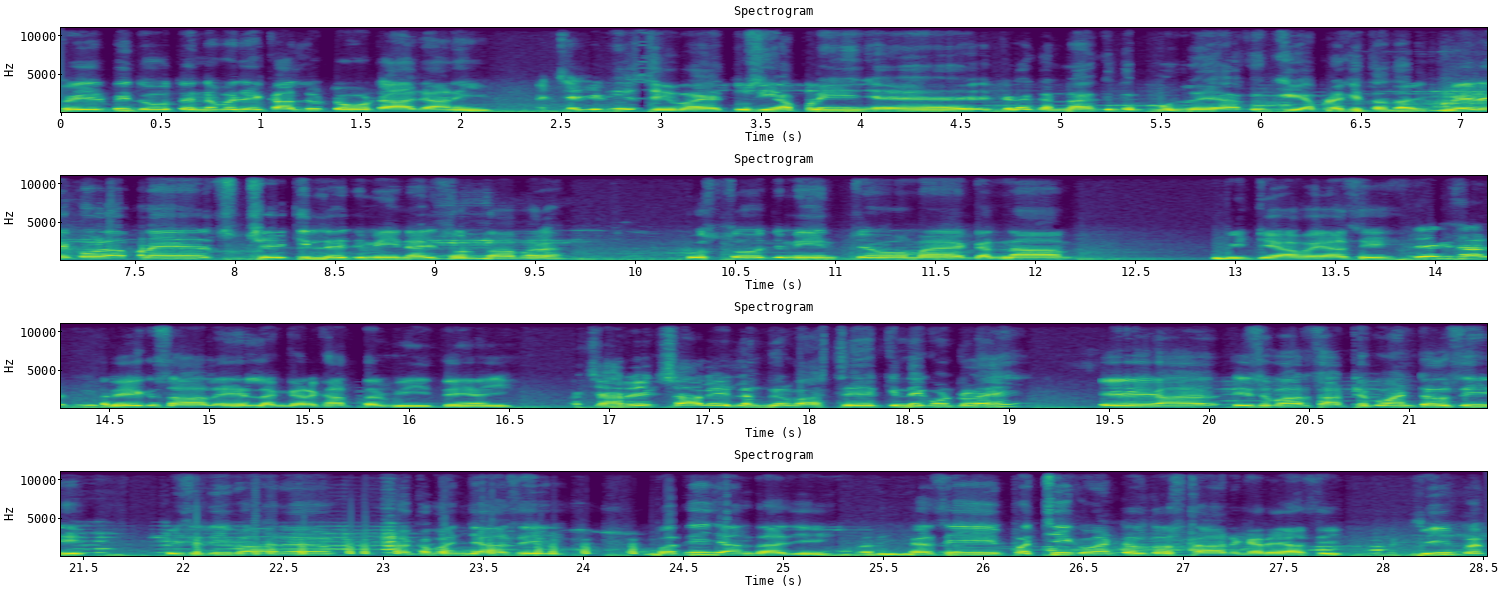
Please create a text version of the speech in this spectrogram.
ਫੇਰ ਵੀ 2-3 ਵਜੇ ਕੱਲ ਨੂੰ ਟੋਟ ਆ ਜਾਣੀ। ਅੱਛਾ ਜਿਹੜੀ ਇਹ ਸੇਵਾ ਹੈ ਤੁਸੀਂ ਆਪਣੀ ਜਿਹੜਾ ਗੰਨਾ ਕਿਤੇ ਮੁੱਲ ਆ ਕਿ ਕੀ ਆਪਣੇ ਖੇਤਾਂ ਦਾ? ਹੈ? ਮੇਰੇ ਕੋਲ ਆਪਣੇ 6 ਕਿੱਲੇ ਜ਼ਮੀਨ ਹੈ ਜੀ ਸੁਰਤਾ ਪਰ। ਉਸ ਤੋਂ ਜ਼ਮੀਨ 'ਚੋਂ ਮੈਂ ਗੰਨਾ ਬੀਜਿਆ ਹੋਇਆ ਸੀ। ਹਰੇਕ ਸਾਲ ਵੀ ਹਰੇਕ ਸਾਲ ਇਹ ਲੰਗਰ ਖਾਤਰ ਬੀਜਦੇ ਆ ਜੀ। ਅੱਛਾ ਹਰੇਕ ਸਾਲ ਇਹ ਲੰਗਰ ਵਾਸਤੇ ਕਿੰਨੇ ਕੁਇੰਟਲ ਹੈ ਇਹ? ਇਹ ਆ, ਇਸ ਵਾਰ 60 ਕੁਇੰਟਲ ਸੀ। ਪਿਛਲੀ ਵਾਰ 51 ਸੀ। ਵਧੀ ਜਾਂਦਾ ਜੀ। ਅਸੀਂ 25 ਕੁਇੰਟਲ ਤੋਂ ਸਟਾਰਟ ਕਰਿਆ ਸੀ। 20 ਪ-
